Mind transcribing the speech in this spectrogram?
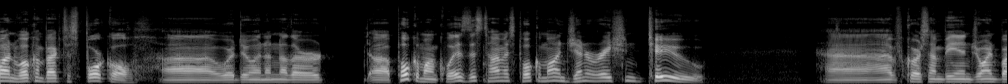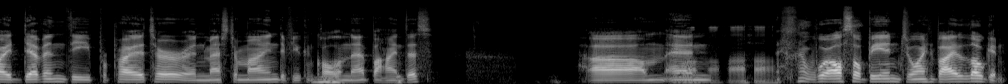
everyone, welcome back to Sporcle. Uh, we're doing another uh, Pokemon quiz. This time it's Pokemon Generation 2. Uh, of course, I'm being joined by Devon, the proprietor and mastermind, if you can call him that, behind this. Um, and we're also being joined by Logan.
